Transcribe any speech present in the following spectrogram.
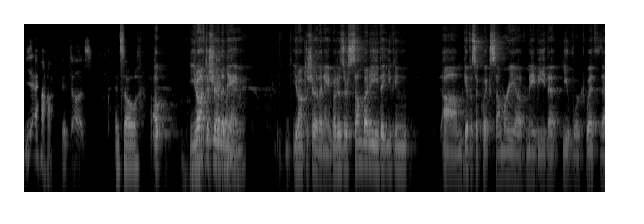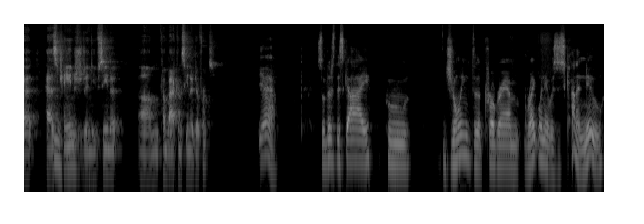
yeah, it does. And so Oh, you don't have to share yeah, the go ahead. name. You don't have to share the name, but is there somebody that you can um, give us a quick summary of maybe that you've worked with that has Mm, changed and you've seen it um, come back and seen a difference? yeah. So there's this guy who joined the program right when it was kinda new.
